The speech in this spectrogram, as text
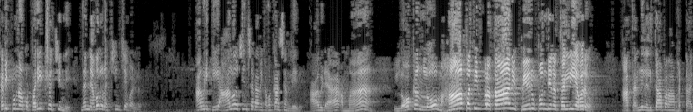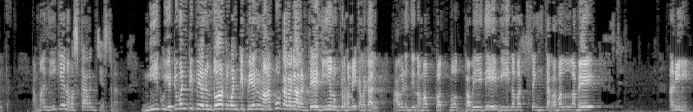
కానీ ఇప్పుడు నాకు పరీక్ష వచ్చింది నన్ను ఎవరు రక్షించేవాళ్ళు? ఆవిడికి ఆలోచించడానికి అవకాశం లేదు. ఆవిడ అమ్మా లోకంలో మహాపతివ్రత అని పేరు పొందిన తల్లి ఎవరు? ఆ తల్లి లలితాపరాభట్టారిక. అమ్మా నీకే నమస్కారం చేస్తున్నాను. నీకు ఎటువంటి పేరుందో అటువంటి పేరు నాకు కలగాలంటే నీ అనుగ్రహమే కలగాలి. ఆవిడంది నమ పద్మోద్భవే దేవి నమ శంకర వల్లభే అని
